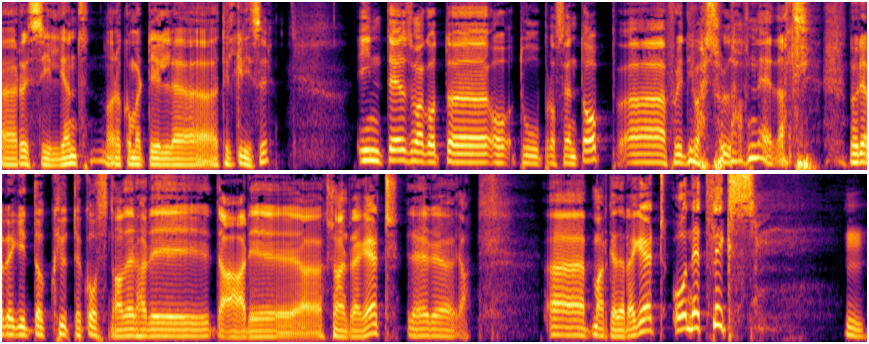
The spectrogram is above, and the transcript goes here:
uh, resilient når det kommer til, eh, til kriser. Intel som har gått uh, å- 2 opp, uh, fordi de var så lavt nede at når de har begynt å kutte kostnader, har de, da har de aksjonærene reagert. Eller, eh, ja. Eh, markedet har reagert. Og Netflix, Mm.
